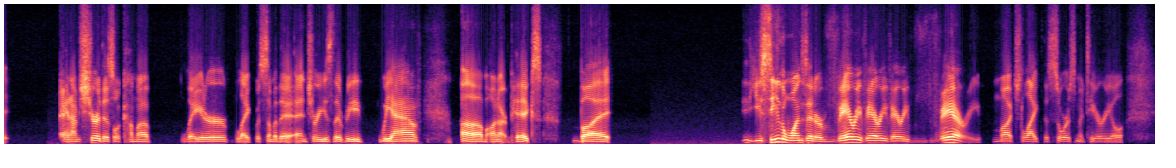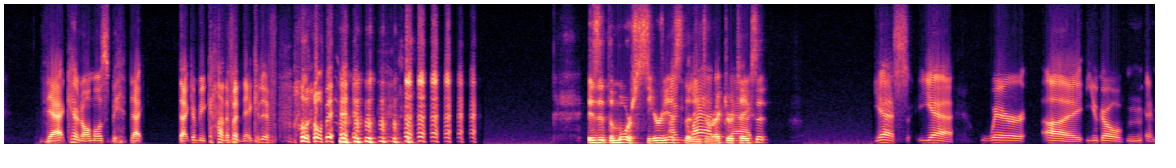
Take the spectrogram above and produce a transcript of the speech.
and I'm sure this will come up later, like with some of the entries that we we have um, on our picks, but you see the ones that are very, very, very, very much like the source material. That can almost be that that can be kind of a negative a little bit. Is it the more serious I'm that a director that, takes it? Yes, yeah, where uh, you go,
